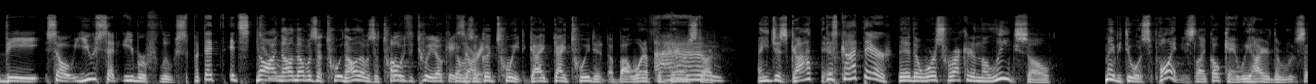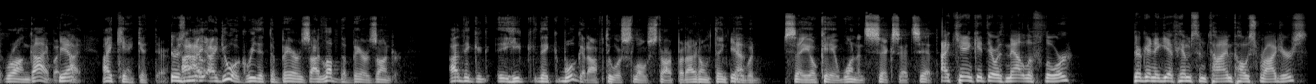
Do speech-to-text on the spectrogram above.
the so you said Eberflus, but that it's No, too- no, that was a tweet. No, that was a tweet. Oh, it was a tweet. Okay, that was a good tweet. Guy, guy tweeted about what if the Bears start. Um, He just got there. Just got there. They're the worst record in the league. So maybe to his point, he's like, okay, we hired the wrong guy, but. I, I can't get there. There's I, no- I do agree that the Bears. I love the Bears under. I think he they will get off to a slow start, but I don't think Yeah. they would say, okay, at one and six, that's it. I can't get there with Matt LaFleur. They're going to give him some time post Rodgers.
